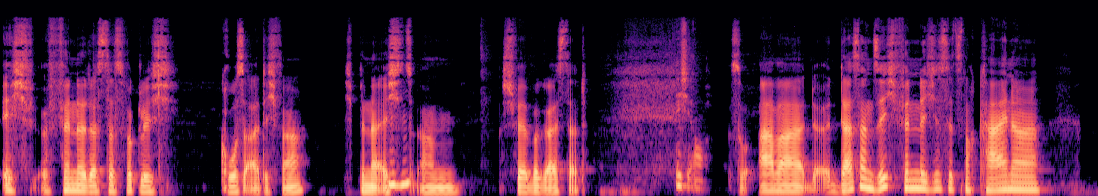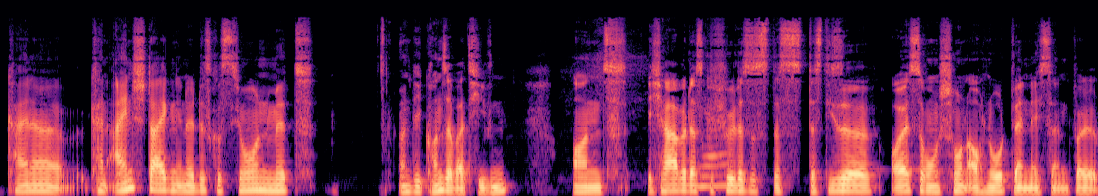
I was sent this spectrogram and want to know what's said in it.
Ich finde, dass das wirklich großartig war. Ich bin da echt ähm, schwer begeistert. Ich auch. So, aber das an sich finde ich ist jetzt noch keine, keine, kein Einsteigen in eine Diskussion mit irgendwie Konservativen. Und ich habe das Ja. Gefühl, dass es, dass, dass diese Äußerungen schon auch notwendig sind, weil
